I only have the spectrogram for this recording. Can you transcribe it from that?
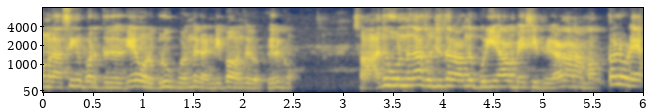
உங்களை அசிங்கப்படுத்துறதுக்கே ஒரு குரூப் வந்து கண்டிப்பாக வந்து இருக்கும். ஸோ அது ஒன்று தான் சுஜித்ரா வந்து புரியாமல் பேசிகிட்டு இருக்காங்க. ஆனால் மக்களுடைய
